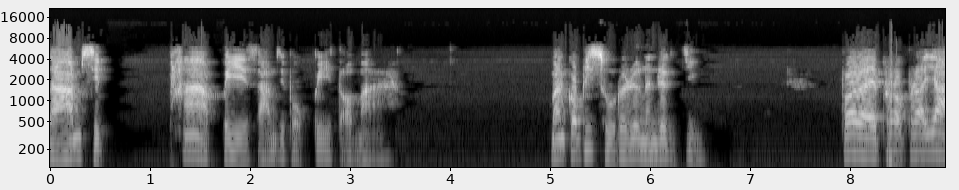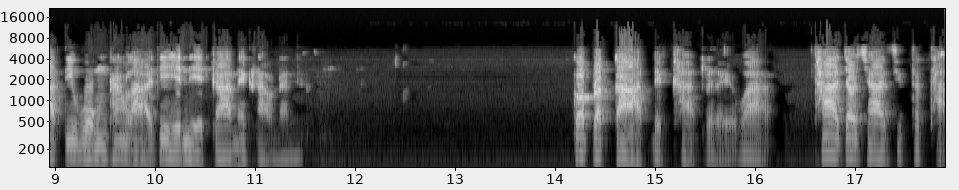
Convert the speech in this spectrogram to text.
สามสิบห้าปีสามสิบหกปีต่อมา มันก็พิสูจน์ว่าเรื่องนั้นเรื่องจริง เพราะอะไรเพราะพระญาติวงศ์ทั้งหลายที่เห็นเหตุการณ์ในคราวนั้น ก็ประกาศเด็ดขาดเลยว่า ถ้าเจ้าชายสิทธัตถะ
